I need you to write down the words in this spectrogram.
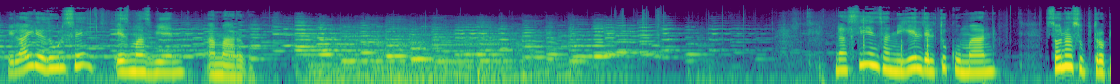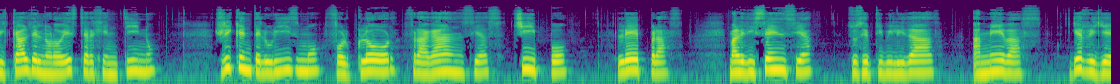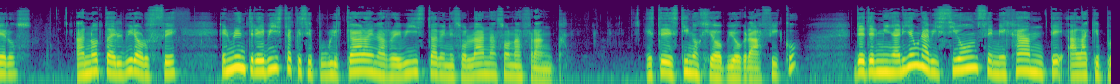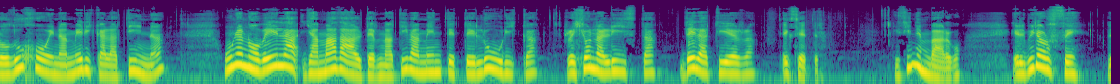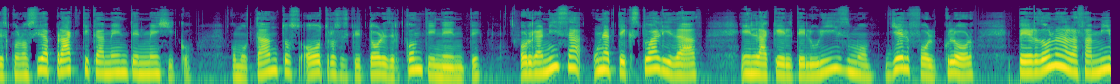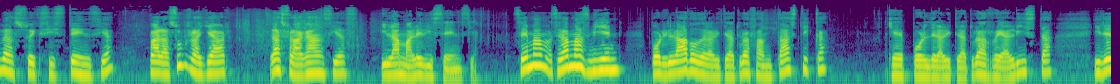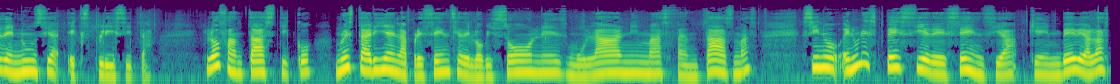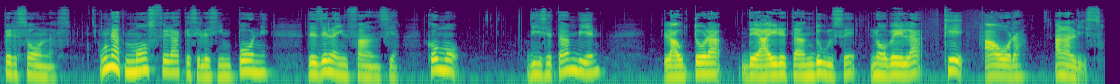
El aire dulce es más bien amargo. Nací en San Miguel del Tucumán, zona subtropical del noroeste argentino, rica en telurismo, folclor, fragancias, chipo, lepras, maledicencia, susceptibilidad, amebas, guerrilleros, anota Elvira Orfe en una entrevista que se publicara en la revista venezolana Zona Franca. Este destino geobiográfico determinaría una visión semejante a la que produjo en América Latina una novela llamada alternativamente telúrica, regionalista, de la tierra, etc. Y sin embargo, Elvira Orfe, desconocida prácticamente en México, como tantos otros escritores del continente, organiza una textualidad en la que el telurismo y el folclore perdonan a las amibas su existencia para subrayar las fragancias y la maledicencia. Se va más bien por el lado de la literatura fantástica que por el de la literatura realista y de denuncia explícita. Lo fantástico no estaría en la presencia de lobisones, mulánimas, fantasmas, sino en una especie de esencia que embebe a las personas, una atmósfera que se les impone desde la infancia, como dice también la autora de Aire tan dulce, novela que ahora analizo.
